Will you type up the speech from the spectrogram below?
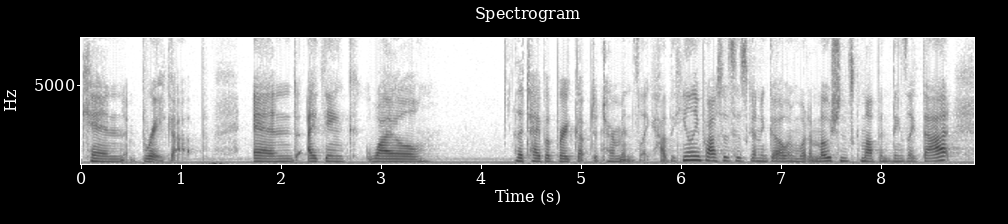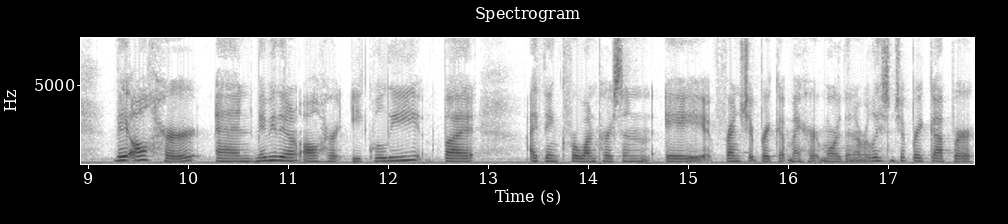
can break up. And I think while the type of breakup determines like how the healing process is going to go and what emotions come up and things like that, they all hurt and maybe they don't all hurt equally, but I think for one person, a friendship breakup might hurt more than a relationship breakup, or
